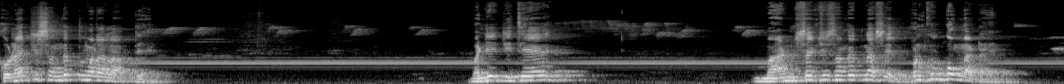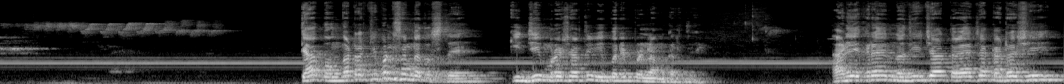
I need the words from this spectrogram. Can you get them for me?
कोणाची संगत तुम्हाला लाभते? म्हणजे जिथे माणसाची संगत नसेल पण खूप गोंगाट आहे. त्या गोंगाटाची पण संगत असते की जी मनुष्यावरती विपरीत परिणाम करते. आणि एखाद्या नदीच्या तळ्याच्या काठाशी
